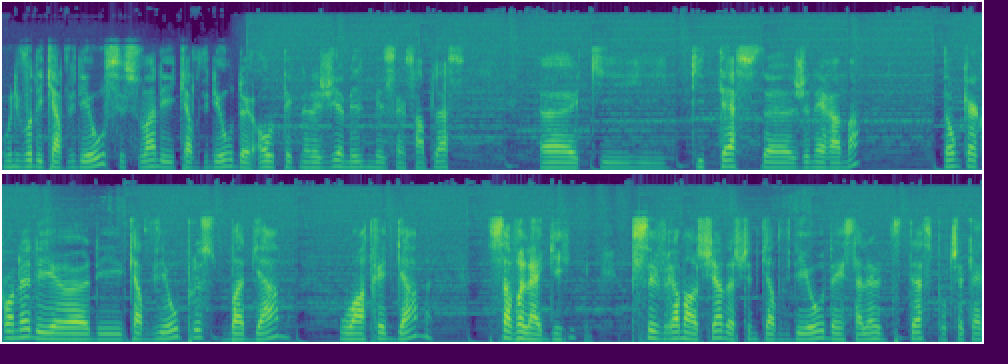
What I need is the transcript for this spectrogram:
au niveau des cartes vidéo, c'est souvent des cartes vidéo de haute technologie à 1000-1500 places euh, qui, qui testent euh, généralement. Donc, quand on a euh, des, cartes vidéo plus bas de gamme ou entrée de gamme, ça va laguer. Puis c'est vraiment chiant d'acheter une carte vidéo, d'installer un petit test pour checker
